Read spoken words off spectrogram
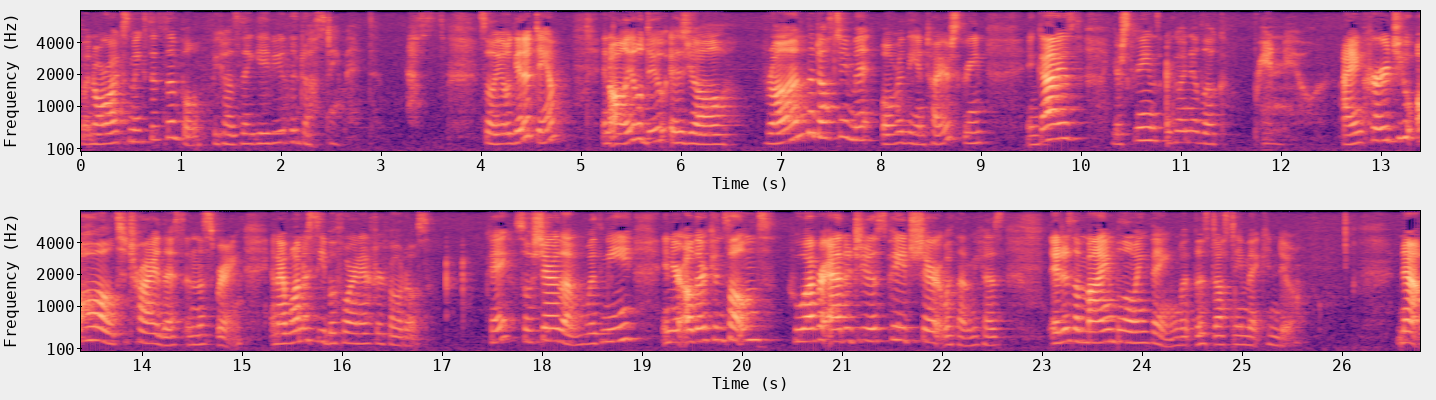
but Norwex makes it simple because they give you the dusting mitt. Yes. So you'll get it damp, and all you'll do is you'll run the dusting mitt over the entire screen, and guys, your screens are going to look brand new. I encourage you all to try this in the spring, and I want to see before and after photos. Okay, so share them with me and your other consultants. Whoever added you to this page, share it with them because it is a mind-blowing thing what this dusting mitt can do. Now,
